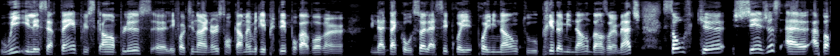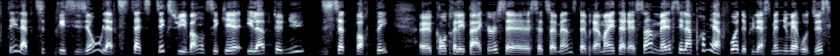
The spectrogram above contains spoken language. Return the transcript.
Oui, il est certain, puisqu'en plus, euh, les 49ers sont quand même réputés pour avoir un, une attaque au sol assez proéminente ou prédominante dans un match. Sauf que je tiens juste à apporter la petite précision, la petite statistique suivante, c'est qu'il a obtenu 17 portées euh, contre les Packers euh, cette semaine. C'était vraiment intéressant, mais c'est la première fois depuis la semaine numéro 10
